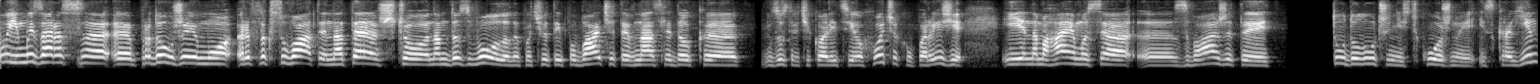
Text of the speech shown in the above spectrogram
Ну і ми зараз е, е, продовжуємо рефлексувати на те, що нам дозволили почути і побачити внаслідок е, зустрічі коаліції охочих у Парижі, і намагаємося зважити. Ту долученість кожної із країн,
